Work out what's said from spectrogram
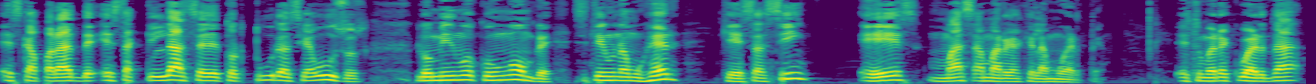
escapará de esta clase de torturas y abusos. Lo mismo con un hombre, si tiene una mujer que es así, es más amarga que la muerte. Esto me recuerda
